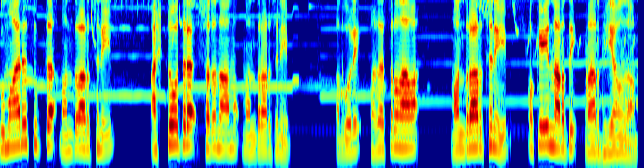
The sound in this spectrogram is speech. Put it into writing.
കുമാരസുക്ത മന്ത്രാർച്ചനയും അഷ്ടോത്തര ശതനാമ മന്ത്രാർച്ചനയും അതുപോലെ സഹസ്രനാമ മന്ത്രാർച്ചനയും ഒക്കെയും നടത്തി പ്രാർത്ഥിക്കാവുന്നതാണ്.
